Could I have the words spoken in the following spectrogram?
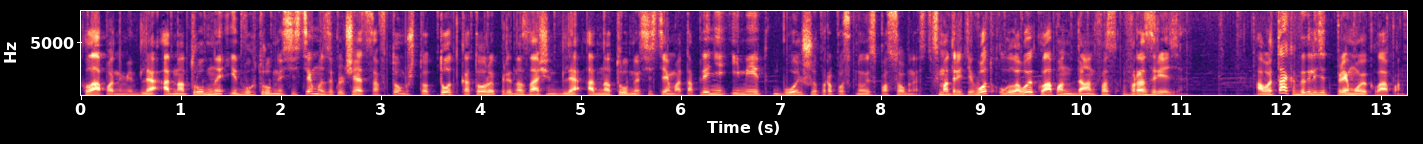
клапанами для однотрубной и двухтрубной системы заключается в том, что тот, который предназначен для однотрубной системы отопления, имеет большую пропускную способность. Смотрите, вот угловой клапан Danfoss в разрезе. А вот так выглядит прямой клапан.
